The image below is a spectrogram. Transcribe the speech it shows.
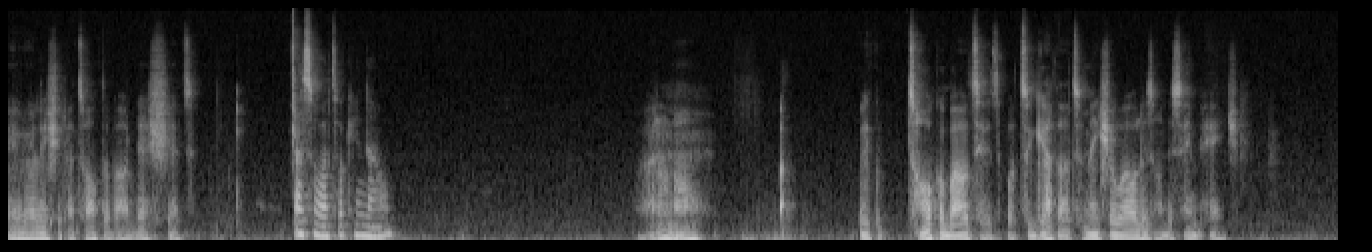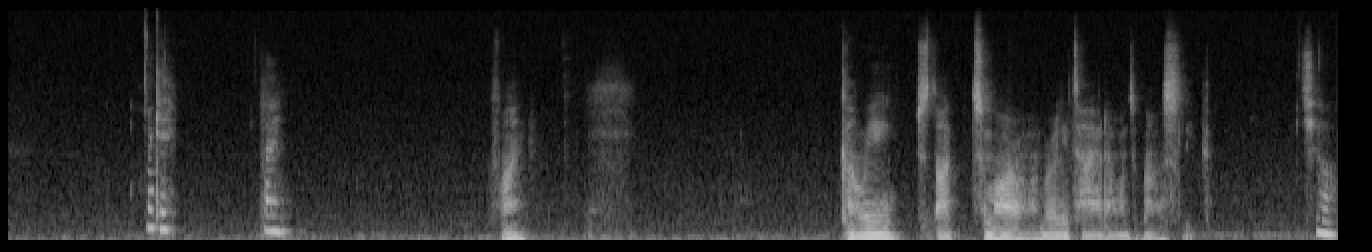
We really should have talked about this shit. That's what we're talking now. I don't know. We could talk about it, but together to make sure we're always on the same page. Okay. Fine. Fine. Can we start tomorrow? I'm really tired. I want to go and sleep. Sure.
